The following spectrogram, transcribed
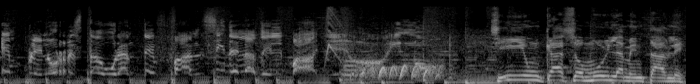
en pleno restaurante fancy de la del Valle? Ay, no. Sí, un caso muy lamentable.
